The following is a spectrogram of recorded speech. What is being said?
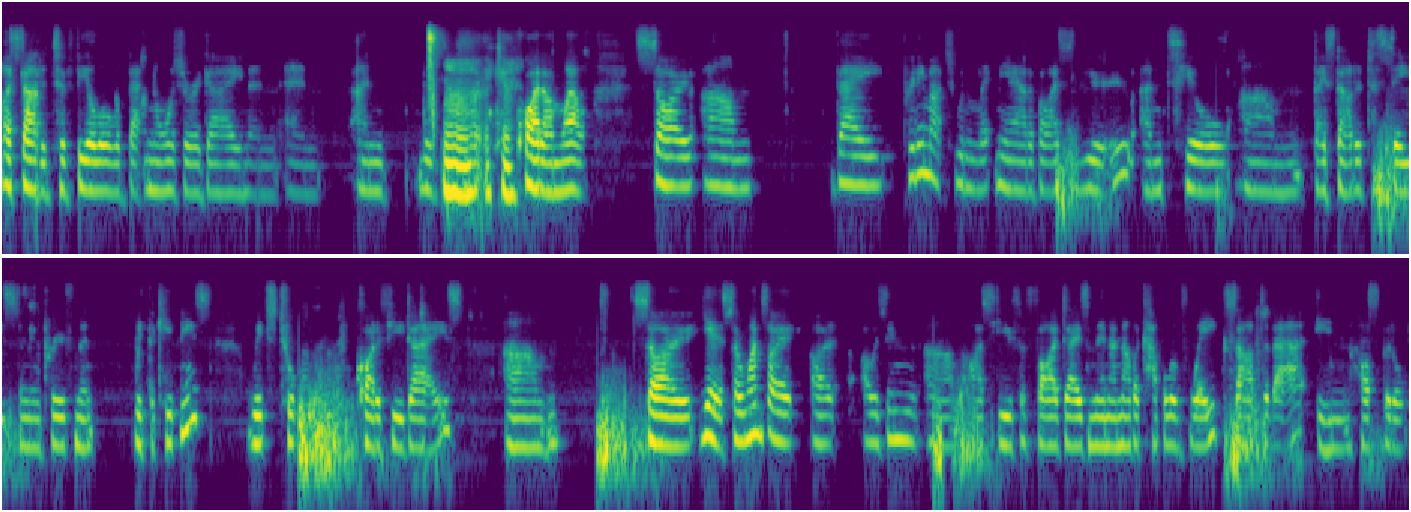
I started to feel all of that nausea again and and and was uh, okay. quite unwell. So um, they pretty much wouldn't let me out of ICU until um, they started to see some improvement with the kidneys, which took quite a few days. Um, so yeah, so once I, I, I was in um, ICU for five days and then another couple of weeks after that in hospital.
